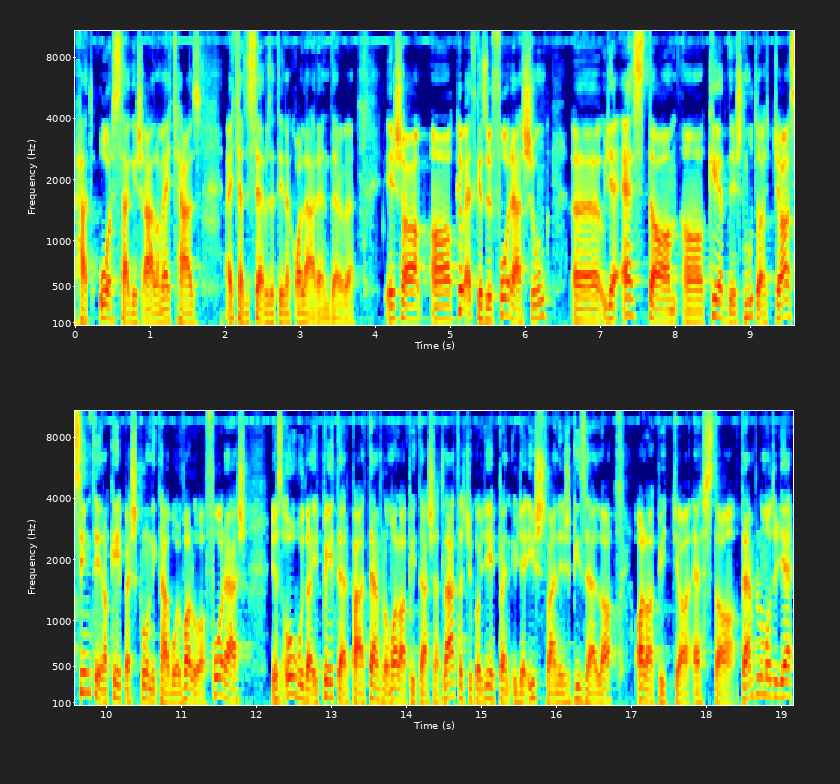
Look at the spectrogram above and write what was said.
hát ország és állam egyház, egyházi szervezetének alárendelve. És a, a következő forrásunk ugye ezt a, a kérdést mutatja, szintén a képes krónikából való a forrás, hogy az Óbudai Péter templom alapítását láthatjuk, hogy éppen ugye István és Gizella alapítja ezt a templomot, ugye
